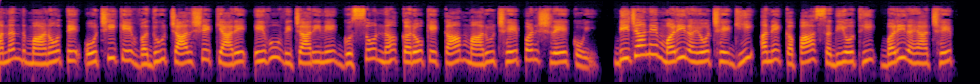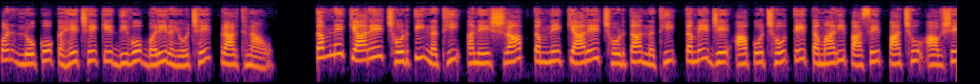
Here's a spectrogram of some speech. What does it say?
આનંદ માણો તે ઓછી કે વધુ ચાલશે, ક્યારે એવું વિચારીને ગુસ્સો ન કરો કે કામ મારું છે પણ શ્રેય કોઈ. બીજાને મળી રહ્યો છે ઘી અને કપાસ સદીઓથી બળી રહ્યા છે પણ લોકો કહે છે કે દીવો બળી રહ્યો છે પ્રાર્થનાઓ. તમને ક્યારેય છોડતી નથી અને શ્રાપ તમને ક્યારેય છોડતા નથી, તમે જે આપો છો તે તમારી પાસે પાછું આવશે,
